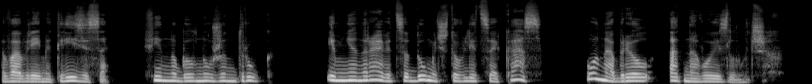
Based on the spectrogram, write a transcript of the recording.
Во время кризиса Финну был нужен друг, и мне нравится думать, что в лице Касс он обрел одного из лучших.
